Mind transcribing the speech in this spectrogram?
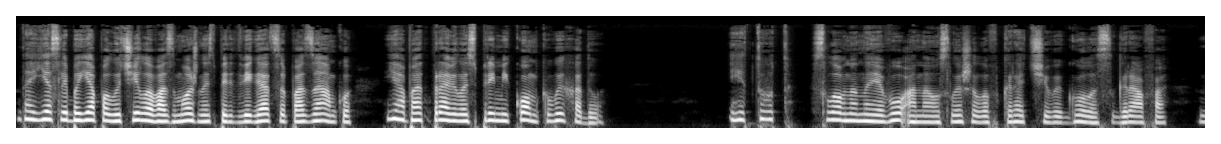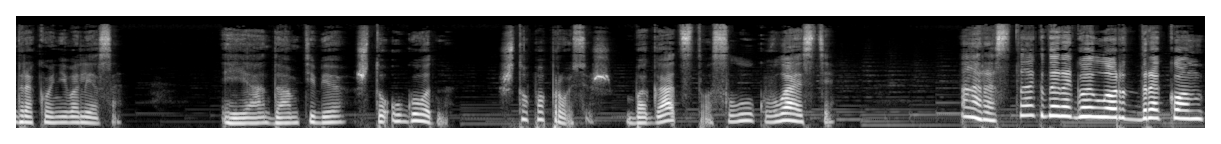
Да если бы я получила возможность передвигаться по замку, я бы отправилась прямиком к выходу». И тут, словно наяву, она услышала вкрадчивый голос графа драконьего леса я дам тебе что угодно, что попросишь. Богатство, слуг, власти. А раз так, дорогой лорд-дракон,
